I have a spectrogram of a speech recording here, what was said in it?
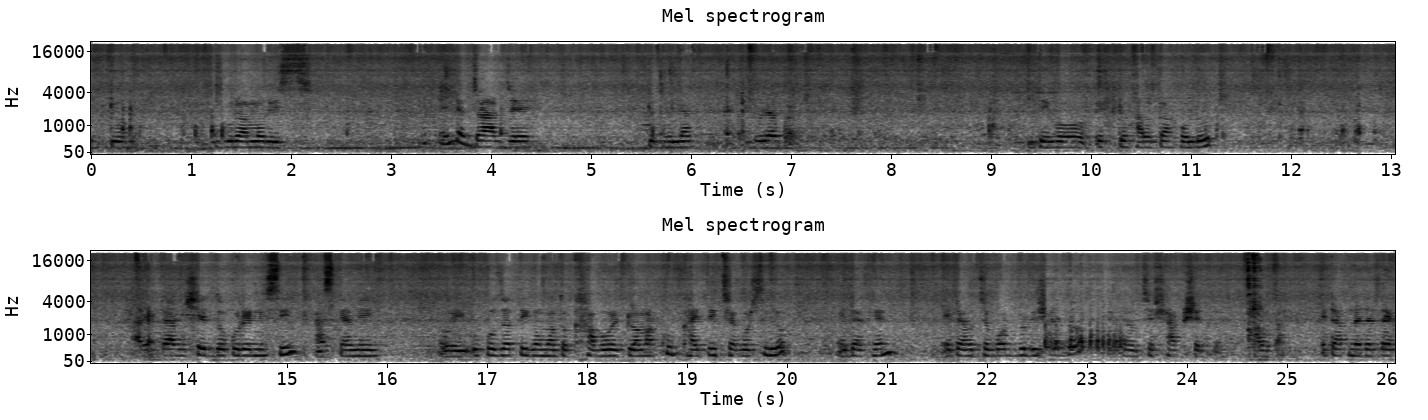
একটু গুঁড়া মরিচ এটা যার যে একটু ধুলা গুঁড়া দেব একটু হালকা হলুদ। আর এটা আমি সেদ্ধ করে নিছি। আজকে আমি ওই উপজাতি মতো খাব, একটু আমার খুব খাইতে ইচ্ছা করছিল। এই দেখেন, এটা হচ্ছে বটবডি সেদ্ধ, এটা হচ্ছে শাক সেদ্ধ, হালকা। এটা আপনাদের দেখ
